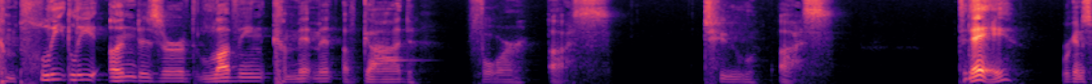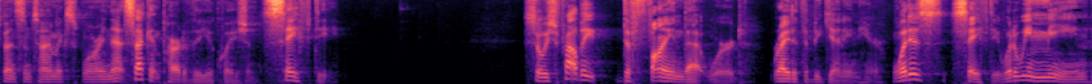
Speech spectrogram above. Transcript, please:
completely undeserved, loving commitment of God for us, to us. Today, we're going to spend some time exploring that second part of the equation safety. So we should probably define that word right at the beginning here. What is safety? What do we mean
